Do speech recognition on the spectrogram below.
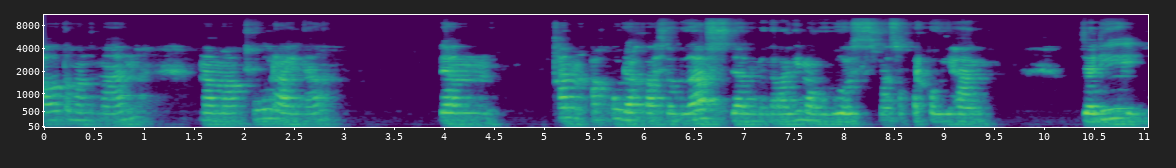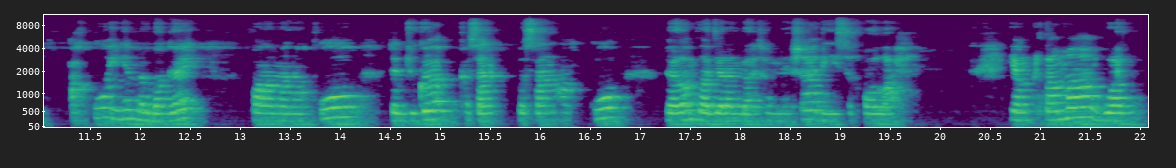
Halo teman-teman, nama aku Raina dan kan aku udah kelas 12 dan bentar lagi mau lulus masuk perkuliahan. Jadi aku ingin berbagai pengalaman aku dan juga kesan pesan aku dalam pelajaran bahasa Indonesia di sekolah. Yang pertama buat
